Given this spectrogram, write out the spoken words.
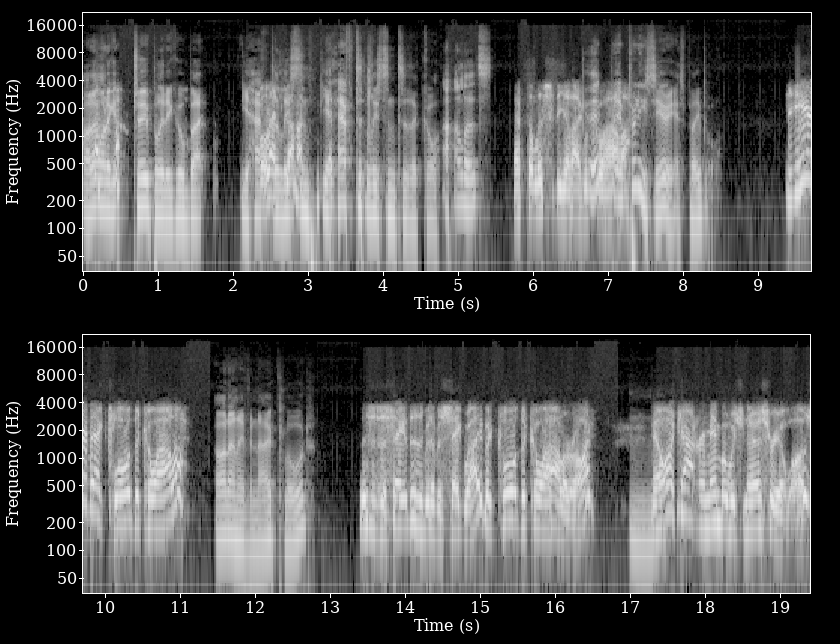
I don't want to get too political, but you have Well, to listen. You have to listen to the koalas. Have to listen to your local They're, koala. they're pretty serious people. Did you hear about Claude the koala? I don't even know Claude. This is a seg- this is a bit of a segue, but Claude the koala, right? Mm. Now I can't remember which nursery it was,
